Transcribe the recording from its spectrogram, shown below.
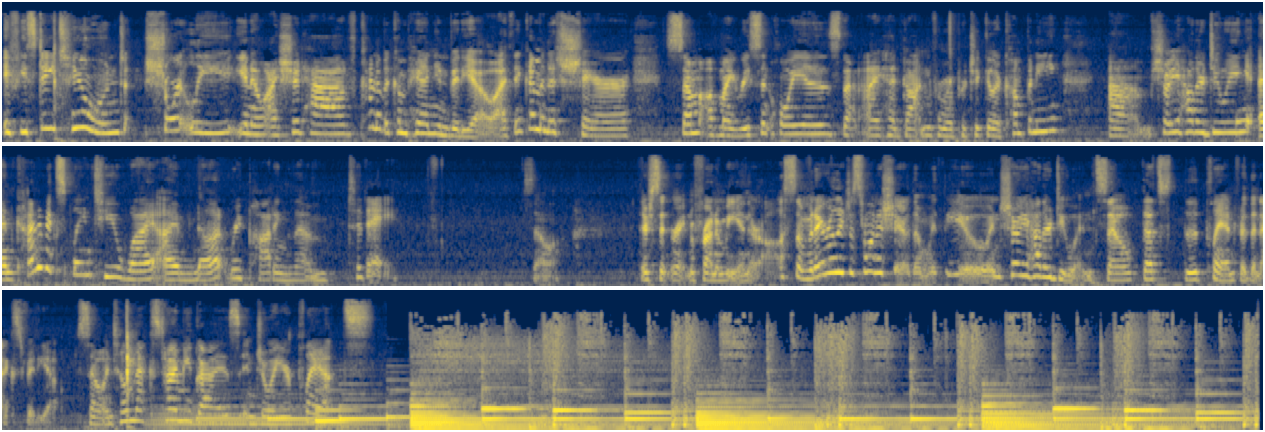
if you stay tuned, shortly, you know, I should have kind of a companion video. I think I'm going to share some of my recent Hoyas that I had gotten from a particular company, um, show you how they're doing, and kind of explain to you why I'm not repotting them today. So they're sitting right in front of me and they're awesome and I really just want to share them with you and show you how they're doing. So that's the plan for the next video. So until next time you guys, enjoy your plants.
